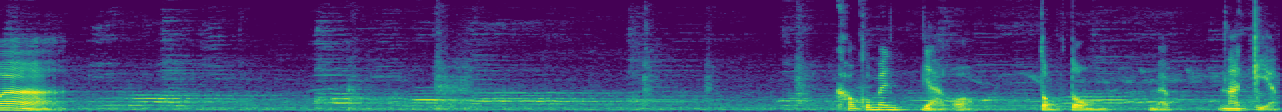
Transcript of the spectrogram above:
ว่า เขาก็ไม่อยากออกตรงๆ แบบน่าเกลียด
